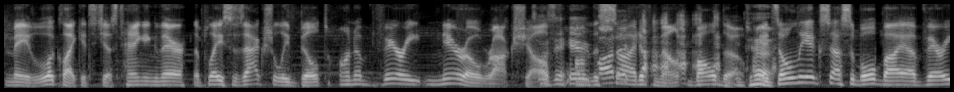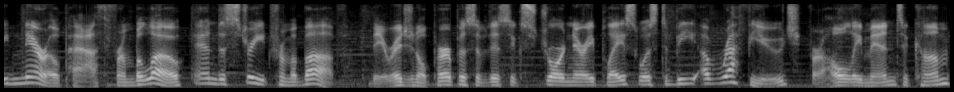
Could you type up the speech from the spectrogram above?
may look like it's just hanging there, the place is actually built on a very narrow rock shelf on the Potter? side of Mount Baldo. Yeah. It's only accessible by a very narrow path from below and a street from above. The original purpose of this extraordinary place was to be a refuge for holy men to come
